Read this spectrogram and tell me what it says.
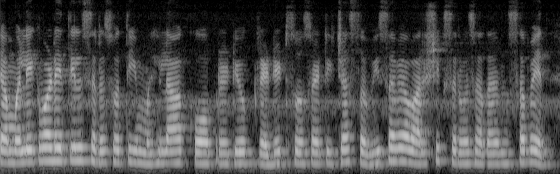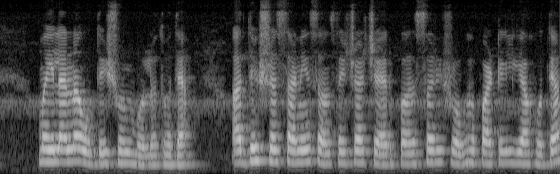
त्या मलिकवाड येथील सरस्वती महिला कोऑपरेटिव्ह क्रेडिट सोसायटीच्या सव्वीसाव्या वार्षिक सर्वसाधारण सभेत महिलांना उद्देशून बोलत होत्या. अध्यक्षस्थानी संस्थेच्या चेअरपर्सन शोभा पाटील या होत्या.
